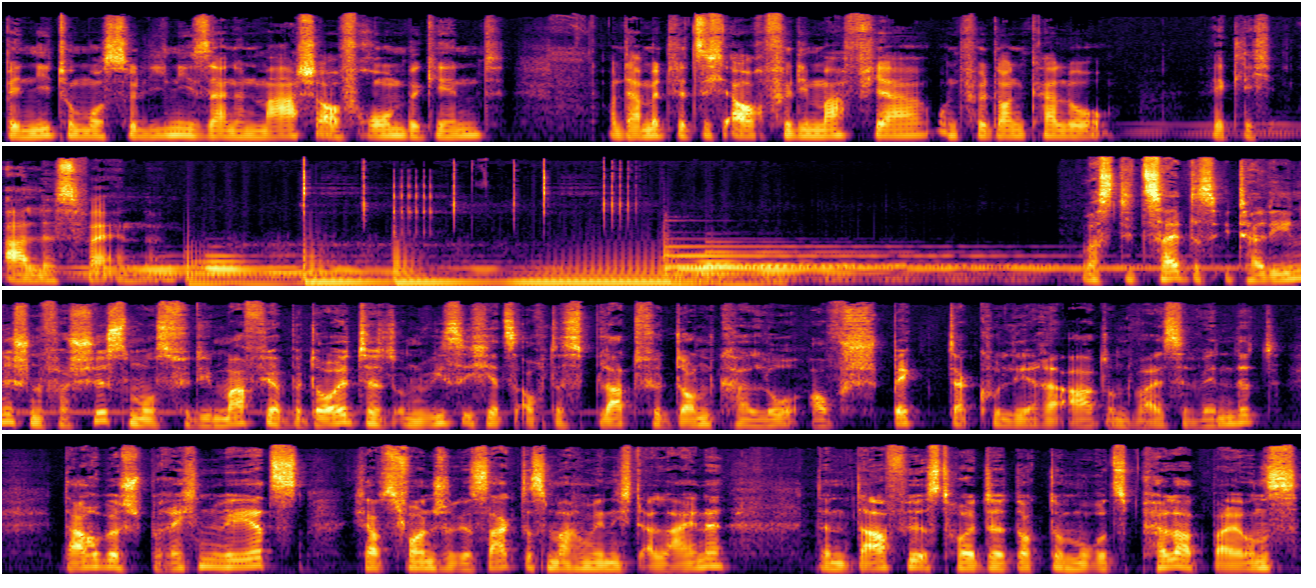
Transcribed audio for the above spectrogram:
Benito Mussolini seinen Marsch auf Rom beginnt. Und damit wird sich auch für die Mafia und für Don Carlo wirklich alles verändern. Was die Zeit des italienischen Faschismus für die Mafia bedeutet und wie sich jetzt auch das Blatt für Don Carlo auf spektakuläre Art und Weise wendet, darüber sprechen wir jetzt. Ich habe es vorhin schon gesagt, das machen wir nicht alleine, denn dafür ist heute Dr. Moritz Pöllert bei uns.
